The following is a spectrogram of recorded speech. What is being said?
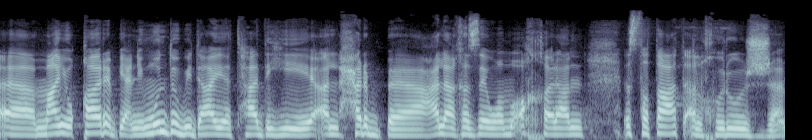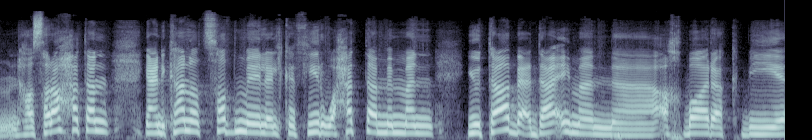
آه، ما يقارب يعني منذ بداية هذه الحرب على غزة ومؤخرا استطعت الخروج منها. صراحة يعني كانت صدمة للكثير وحتى ممن يتابع دائما آه، أخبارك ب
